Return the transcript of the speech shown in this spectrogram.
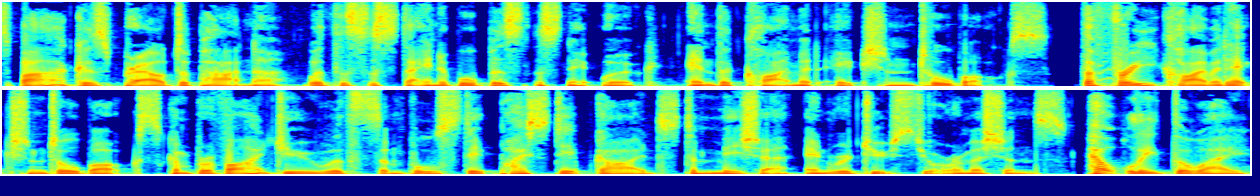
Spark is proud to partner with the Sustainable Business Network and the Climate Action Toolbox. The free Climate Action Toolbox can provide you with simple step by step guides to measure and reduce your emissions. Help lead the way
